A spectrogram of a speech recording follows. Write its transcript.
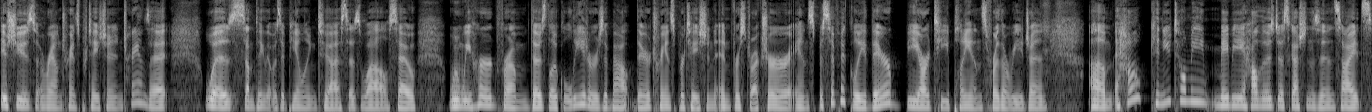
issues around transportation and transit was something that was appealing to us as well. So when we heard from those local leaders about their transportation infrastructure and specifically their BRT plans for the region, um, how can you tell me maybe how those discussions and insights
